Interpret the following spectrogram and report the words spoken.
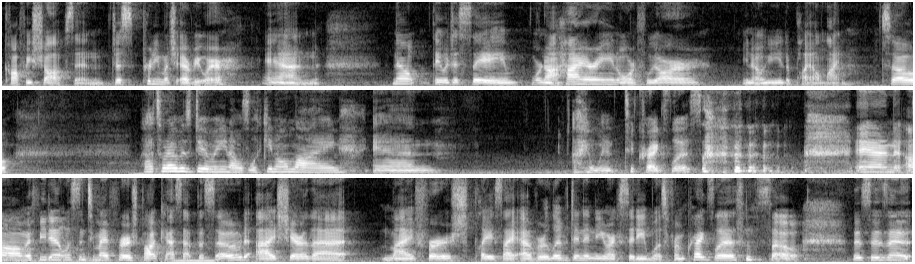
coffee shops and just pretty much everywhere. And no, they would just say, we're not hiring, or if we are, you know, you need to apply online. So that's what I was doing. I was looking online and I went to Craigslist. and um, if you didn't listen to my first podcast episode, I share that my first place I ever lived in in New York City was from Craigslist. So this isn't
